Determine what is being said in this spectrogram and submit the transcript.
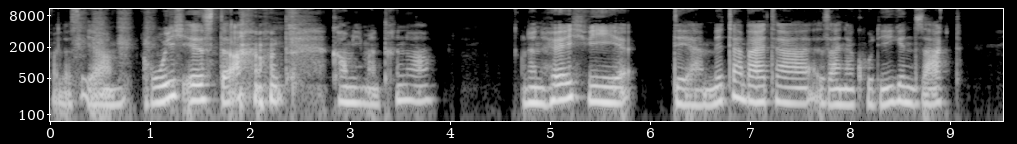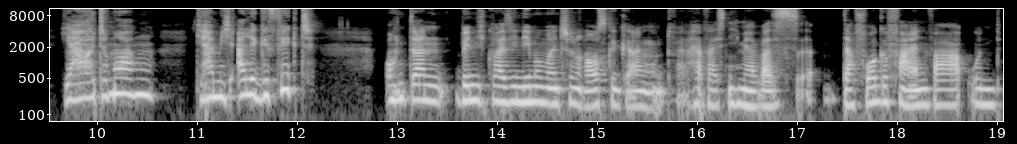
weil das eher ruhig ist da und kaum jemand drin war. Und dann höre ich, wie der Mitarbeiter seiner Kollegin sagt, ja, heute Morgen, die haben mich alle gefickt. Und dann bin ich quasi in dem Moment schon rausgegangen und weiß nicht mehr, was da vorgefallen war. Und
